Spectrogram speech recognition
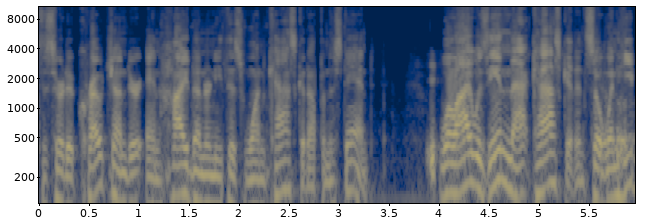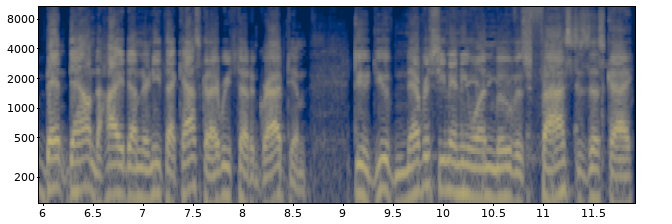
to sort of crouch under and hide underneath this one casket up in the stand." Well, I was in that casket, and so when he bent down to hide underneath that casket, I reached out and grabbed him. Dude, you've never seen anyone move as fast as this guy.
